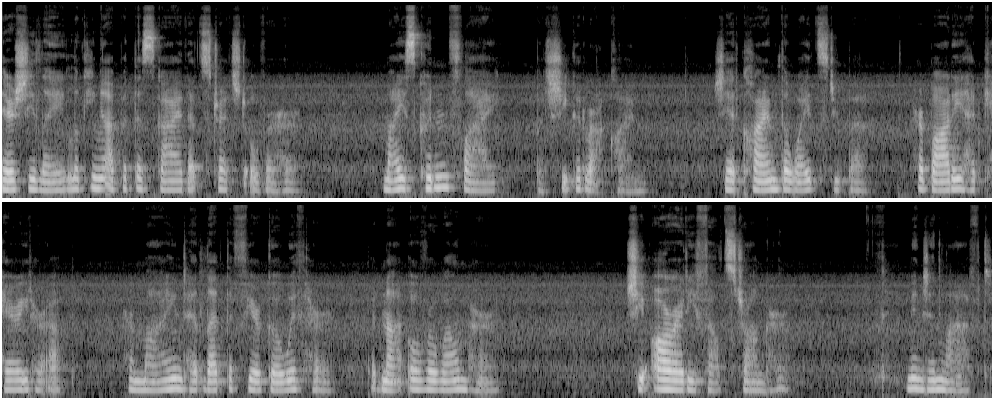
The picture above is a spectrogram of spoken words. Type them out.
There she lay, looking up at the sky that stretched over her. Mice couldn't fly, but she could rock climb. She had climbed the white stupa. Her body had carried her up. Her mind had let the fear go with her, but not overwhelm her. She already felt stronger. Minjin laughed.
